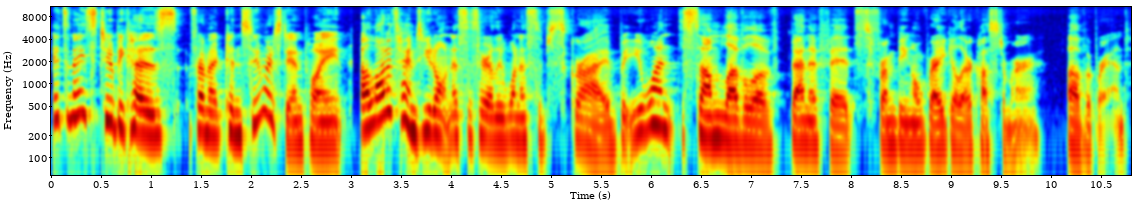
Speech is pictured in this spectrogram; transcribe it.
It's nice too because from a consumer standpoint, a lot of times you don't necessarily want to subscribe, but you want some level of benefits from being a regular customer of a brand.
